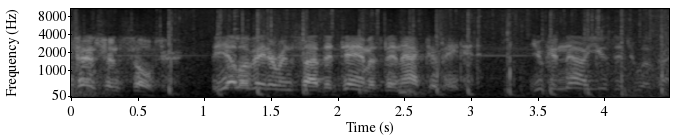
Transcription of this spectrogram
Attention, soldier. The elevator inside the dam has been activated. You can now use it to evacuate.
